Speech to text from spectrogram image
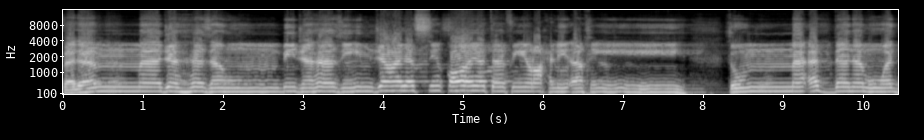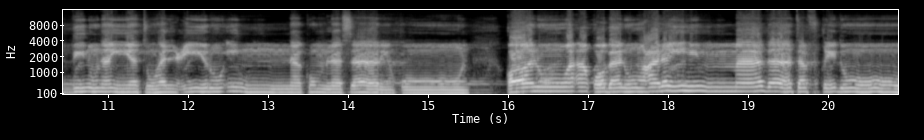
فلما جهزهم بجهازهم جعل السقاية في رحل أخيه ثم أذن مودن أيتها العير إنكم لسارقون. قالوا وأقبلوا عليهم ماذا تفقدون؟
